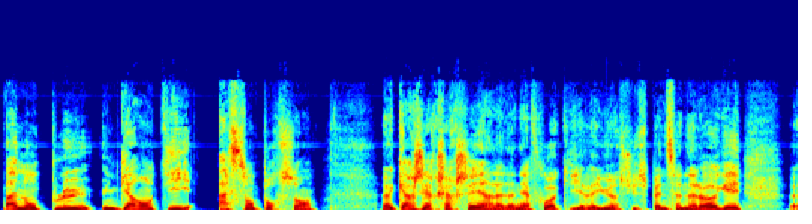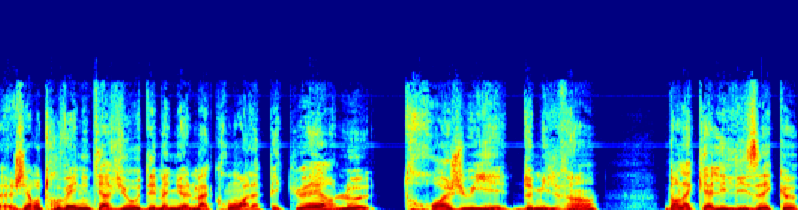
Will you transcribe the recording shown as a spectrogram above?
pas non plus une garantie à 100%. Euh, car j'ai recherché hein, la dernière fois qu'il y avait eu un suspense analogue et euh, j'ai retrouvé une interview d'Emmanuel Macron à la PQR le 3 juillet 2020 dans laquelle il disait que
